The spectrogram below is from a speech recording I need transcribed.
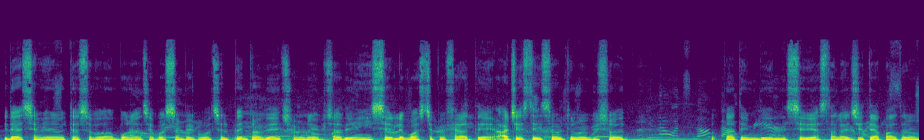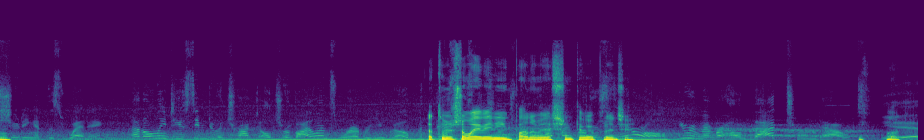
Și de asemenea, nu uitați să vă abonați apăsând pe clopoțel pentru a vedea cele un episod din seriile voastre preferate. Acesta este ultimul episod. Tot timp din seria asta la GTA 4 Atunci nu mai veni în pana mea și nu te mai plânge. Fuck.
